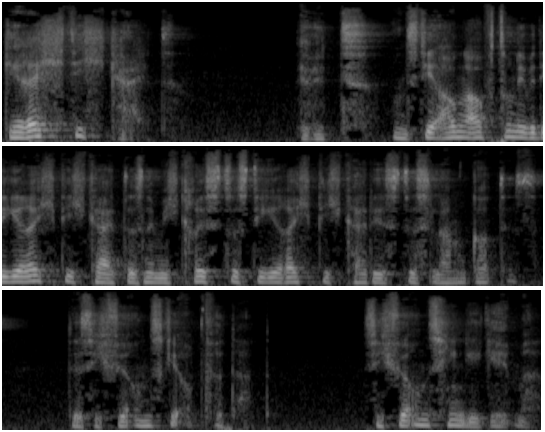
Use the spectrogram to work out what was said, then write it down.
Gerechtigkeit. Er wird uns die Augen auftun über die Gerechtigkeit, dass nämlich Christus die Gerechtigkeit ist, das Lamm Gottes, der sich für uns geopfert hat, sich für uns hingegeben hat.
